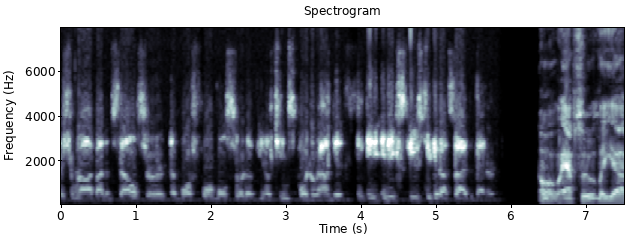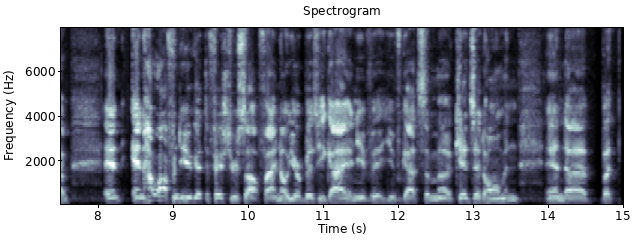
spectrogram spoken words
fishing rod by themselves or a more formal sort of, you know, team sport around it, any, any excuse to get outside, the better. Oh, absolutely. Um, and and how often do you get to fish yourself? I know you're a busy guy and you've you've got some uh, kids at home and and uh, but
